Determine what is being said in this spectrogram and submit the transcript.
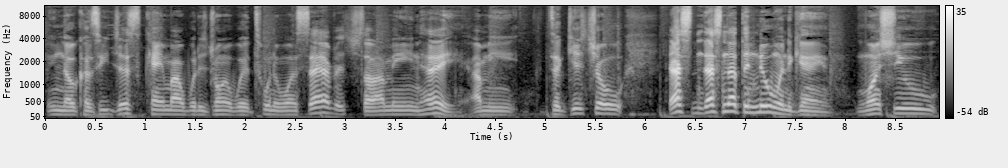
you know, because he just came out with a joint with Twenty One Savage. So I mean, hey, I mean, to get your that's that's nothing new in the game. Once you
